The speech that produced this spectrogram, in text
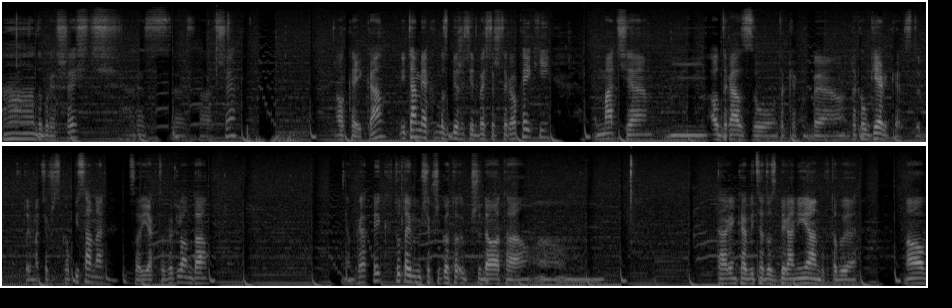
A, dobra, 6. Raz, raz, dwa, trzy. Okejka. I tam jak zbierzecie 24 okejki, macie mm, od razu tak jakby taką gierkę z tym. Tutaj macie wszystko opisane, co i jak to wygląda. Dobra, pyk. Tutaj bym się przydała ta em, ta rękawica do zbierania yangów, to by no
